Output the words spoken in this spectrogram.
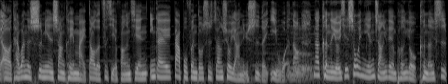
呃台湾的市面上可以买到的自己的房间，应该大部分都是张秀雅女士的译文哦。嗯。那可能有一些稍微年长一点的朋友，可能是。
